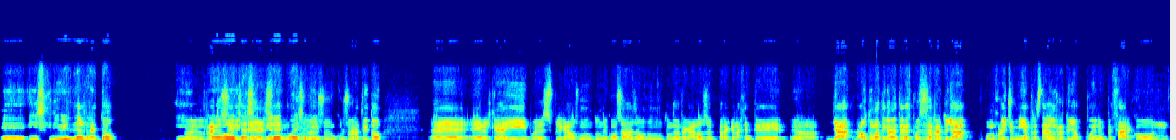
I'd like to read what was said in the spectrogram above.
eh, inscribirte al reto y el reto, ya si quieres puedes seguir. Es un curso gratuito eh, en el que ahí pues explicamos un montón de cosas, damos un montón de regalos para que la gente eh, ya automáticamente después de ese reto ya, o mejor dicho, mientras están en el reto ya pueden empezar con,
